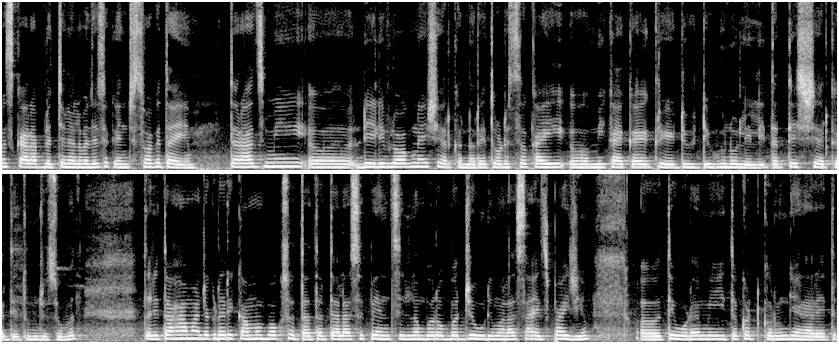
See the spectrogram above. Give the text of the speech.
नमस्कार आपल्या चॅनलमध्ये सगळ्यांचे स्वागत आहे. तर आज मी डेली व्लॉग नाही शेअर करणार आहे. थोडंसं काही मी काय काय क्रिएटिव्हिटी बनवलेली तर तेच शेअर करते तुमच्यासोबत. तर इथं हा माझ्याकडे रिकामा बॉक्स होता. तर त्याला असं पेन्सिलनं बरोबर जेवढी मला साईज पाहिजे तेवढा तेवढं मी इथं कट करून घेणार आहे. तर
